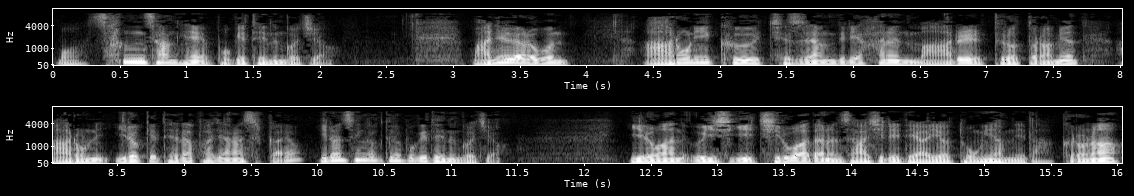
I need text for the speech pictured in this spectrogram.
뭐 상상해 보게 되는 거죠. 만일 여러분 아론이 그 제사장들이 하는 말을 들었더라면 아론은 이렇게 대답하지 않았을까요? 이런 생각도 해보게 되는 거죠. 이러한 의식이 지루하다는 사실에 대하여 동의합니다. 그러나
